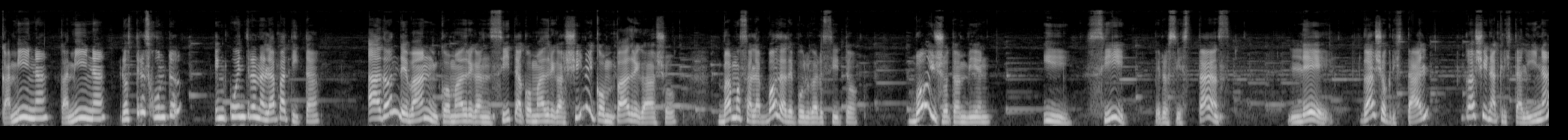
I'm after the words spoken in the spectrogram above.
Camina, camina, los tres juntos encuentran a la patita. ¿A dónde van, comadre gansita, comadre gallina y compadre gallo? Vamos a la boda de Pulgarcito. Voy yo también. Y sí, pero si estás. Lee, gallo cristal, gallina cristalina,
